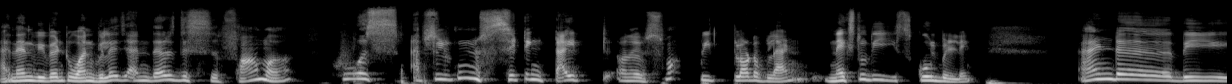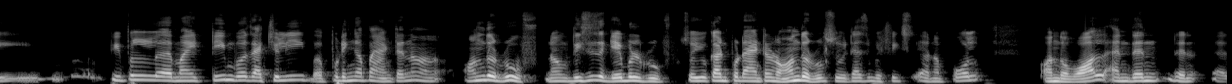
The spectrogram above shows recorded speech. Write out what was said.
And then we went to one village, and there was this farmer who was absolutely sitting tight on a small plot of land next to the school building. And uh, the people, uh, my team was actually uh, putting up an antenna on the roof. Now, this is a gable roof, so you can't put an antenna on the roof, so it has to be fixed on a pole on the wall and then the uh,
